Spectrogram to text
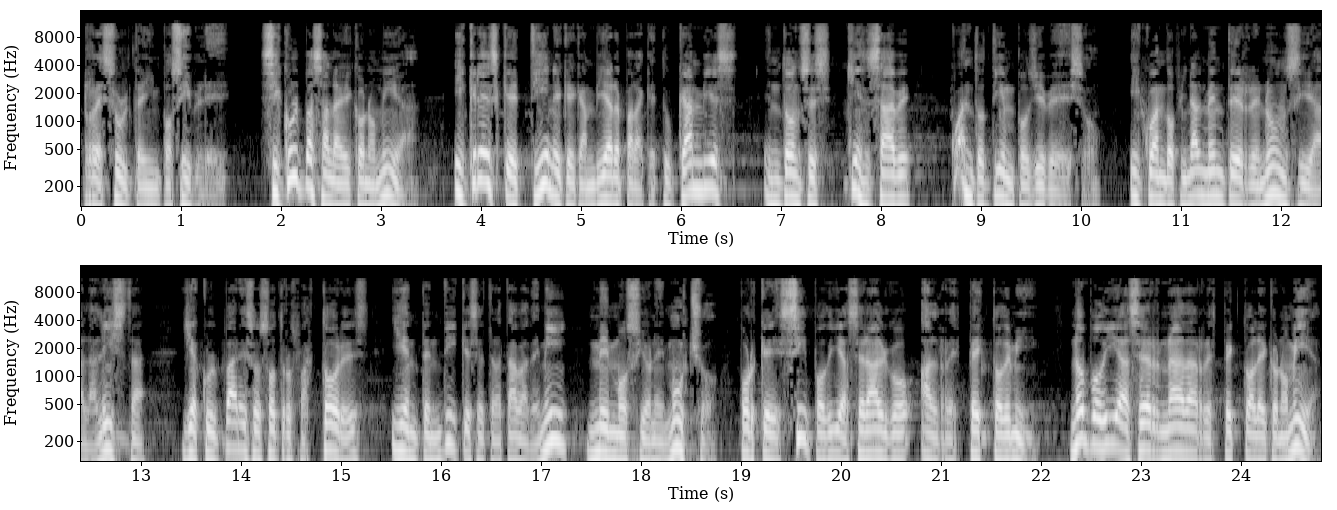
resulte imposible. Si culpas a la economía y crees que tiene que cambiar para que tú cambies, entonces quién sabe cuánto tiempo lleve eso. Y cuando finalmente renuncia a la lista y a culpar esos otros factores y entendí que se trataba de mí, me emocioné mucho, porque sí podía hacer algo al respecto de mí. No podía hacer nada respecto a la economía,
